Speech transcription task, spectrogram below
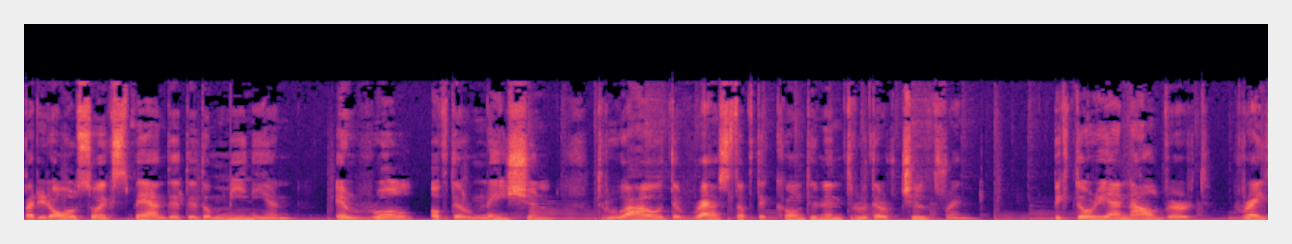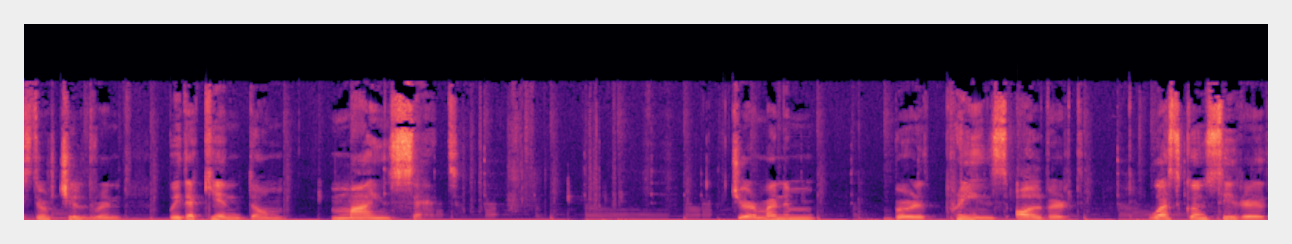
but it also expanded the dominion and rule of their nation throughout the rest of the continent through their children. Victoria and Albert raised their children with a kingdom mindset. German birth Prince Albert was considered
